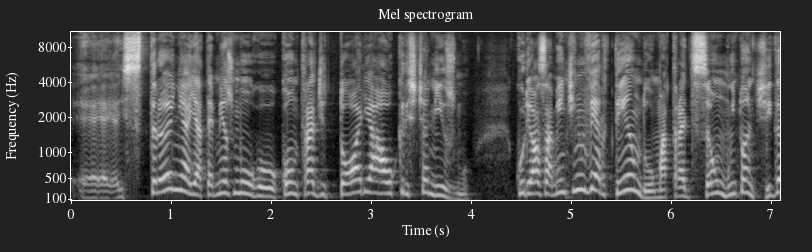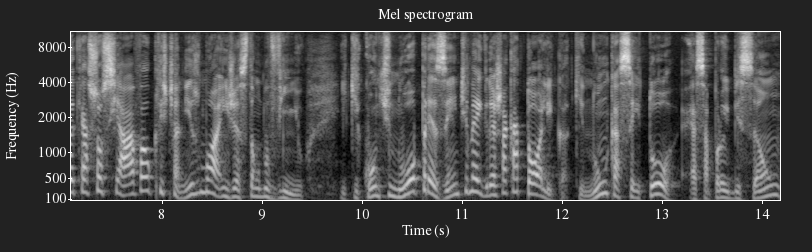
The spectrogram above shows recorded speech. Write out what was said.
é estranha e até mesmo contraditória ao cristianismo curiosamente invertendo uma tradição muito antiga que associava o cristianismo à ingestão do vinho e que continuou presente na Igreja Católica, que nunca aceitou essa proibição,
